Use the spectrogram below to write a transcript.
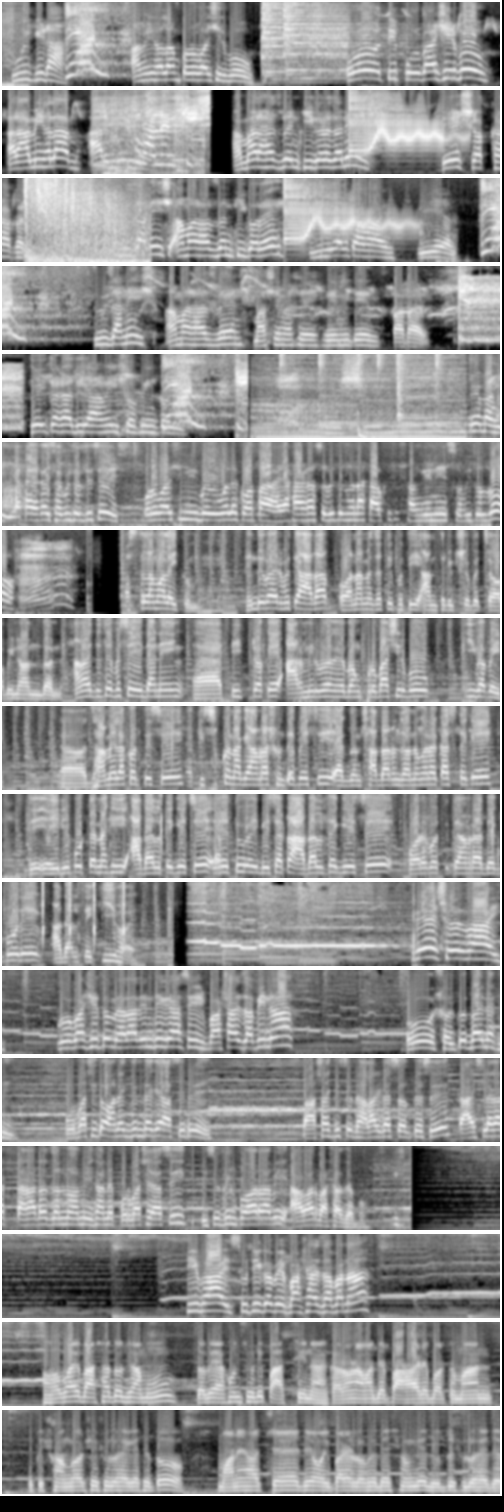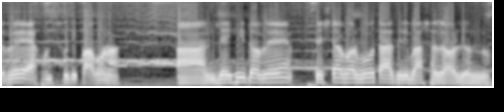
তুই কেডা? আমি হলাম প্রবাসীর বউ। ও তুই প্রবাসীর বউ? আর আমি হলাম আর্মির বউ। বলেন কি? আমার হাজবেন্ড কি করে জানিস? দেশ রক্ষা করে। তুই জানিস আমার হাজবেন্ড কি করে? রিয়েল কামাই রিয়েল। তুই জানিস আমার হাজবেন্ড মাসে মাসে রেমিটেন্স পাঠায়। সেই টাকা দিয়ে আমি শপিং করি। মাহি একা একাই ছবি তুলতেছিস? বলে কথা, একা একা ছবি না, কাউকে সঙ্গে নিয়ে ছবি তুলবো? আসসালামু আলাইকুম। হিন্দু ভাইয়ের প্রতি আদাব ও জাতির প্রতি আন্তরিক শুভেচ্ছা, অভিনন্দন। আমরা দেখতে পেয়েছি ইদানিং টিকটকে আর্মির এবং প্রবাসীর বউ কীভাবে ঝামেলা করতেছে। কিছুক্ষণ আগে আমরা শুনতে পেয়েছি একজন সাধারণ জনগণের কাছ থেকে যে এই রিপোর্টটা নাকি আদালতে গিয়েছে। যেহেতু এই বিচারটা আদালতে গিয়েছে, পরবর্তীতে আমরা দেখব যে আদালতে কি হয়। রে সোহেল ভাই প্রবাসী তো মেলা দিন থেকে আছিস বাসায় যাবি না? ও সৈকত ভাই নাকি? প্রবাসী তো অনেক দিন থেকে আছি রে। বাসায় কিছু ঢালাই কাজ চলতেছে টাইস লাগার টাকাটার জন্য আমি এখানে প্রবাসে আছি কিছুদিন পর আমি আবার বাসা যাব। কি ভাই ছুটি কবে? বাসায় যাবা না? হ্যাঁ ভাই বাসা তো জামু তবে এখন ছুটি পাচ্ছি না কারণ আমাদের পাহাড়ে বর্তমান একটু সংঘর্ষ শুরু হয়ে গেছে তো। মনে হচ্ছে যে ওই পারের লোকেদের সঙ্গে যুদ্ধ শুরু হয়ে যাবে এখন ছুটি পাবো না। আহ, দেখি তবে চেষ্টা করব তাড়াতাড়ি বাসা যাওয়ার জন্য।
